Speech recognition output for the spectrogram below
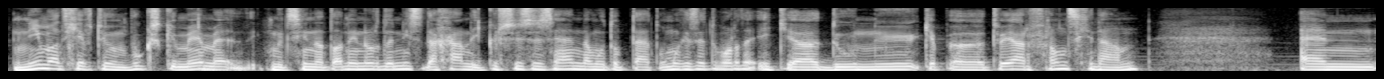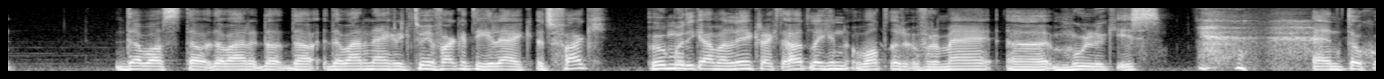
niemand geeft u een boekje mee. Met, ik moet zien dat dat in orde is. Dat gaan die cursussen zijn, dat moet op tijd omgezet worden. Ik, uh, doe nu, ik heb uh, twee jaar Frans gedaan. En dat, was, dat, dat, waren, dat, dat, dat waren eigenlijk twee vakken tegelijk. Het vak hoe moet ik aan mijn leerkracht uitleggen wat er voor mij uh, moeilijk is? en toch,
